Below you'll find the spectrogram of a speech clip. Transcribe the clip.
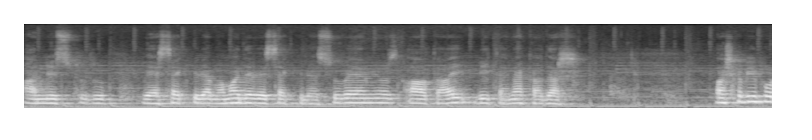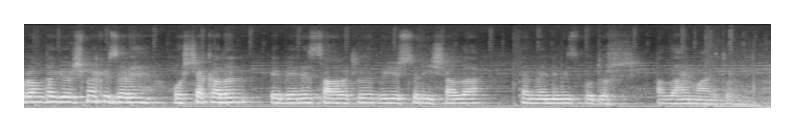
anne sütü versek bile, mama da versek bile su vermiyoruz. 6 ay bitene kadar. Başka bir programda görüşmek üzere. Hoşça kalın. Bebeğiniz sağlıklı büyüsün inşallah. Temennimiz budur. Allah'a emanet olun.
